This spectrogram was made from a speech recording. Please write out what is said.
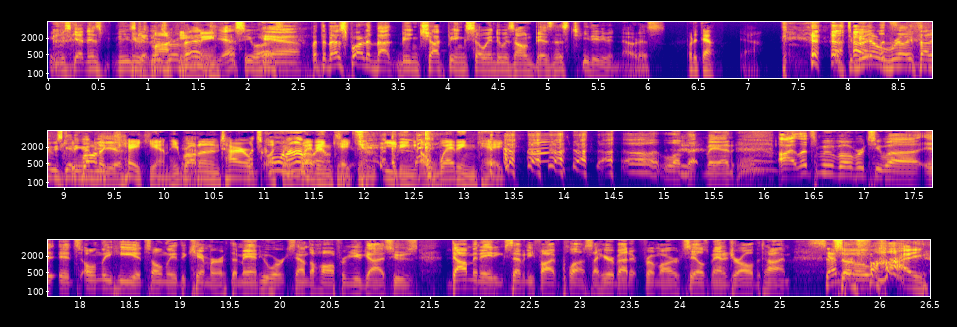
He was getting his he was He was getting his mocking revenge. me. Yes, he was. Yeah. But the best part about being Chuck being so into his own business, he didn't even notice. Put it down. Yeah. Really thought he was He getting brought under a you. cake in. He brought an entire What's like a wedding cake here? in, eating a wedding cake. Oh, I love that man. All right, let's move over to uh, it- it's only he, it's only the Kimmer, the man who works down the hall from you guys, who's dominating seventy five plus. I hear about it from our sales manager all the time. So, 75?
